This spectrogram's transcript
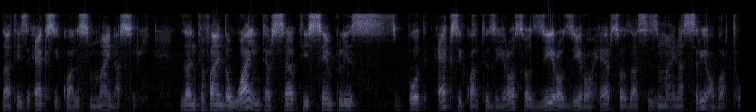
that is x equals minus 3 then to find the y-intercept you simply put x equal to 0 so 0 0 here so that is minus 3 over 2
